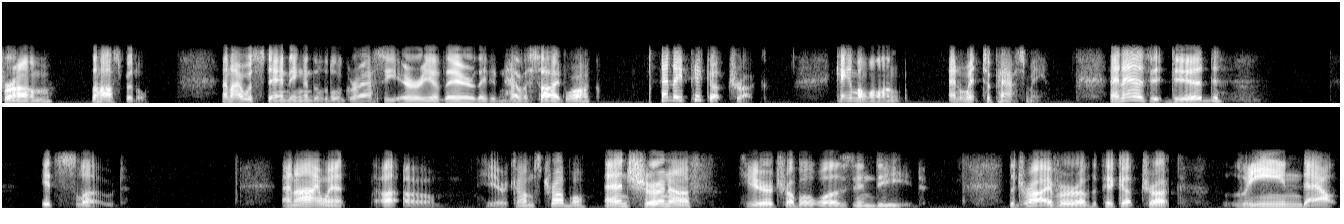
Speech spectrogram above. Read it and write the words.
from the hospital. And I was standing in the little grassy area there. They didn't have a sidewalk. And a pickup truck came along and went to pass me. And as it did, it slowed. And I went, uh oh, here comes trouble. And sure enough, here trouble was indeed. The driver of the pickup truck leaned out,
